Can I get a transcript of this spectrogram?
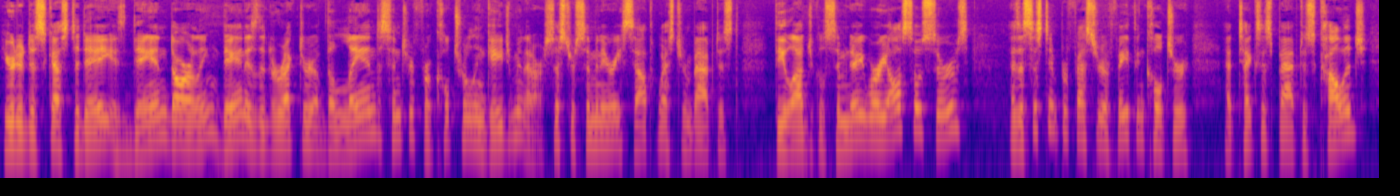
Here to discuss today is Dan Darling. Dan is the director of the Land Center for Cultural Engagement at our sister seminary, Southwestern Baptist Theological Seminary, where he also serves as assistant professor of faith and culture at Texas Baptist College.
